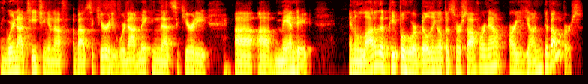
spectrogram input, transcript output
we're not teaching enough about security. We're not making that security uh, uh, mandate. And a lot of the people who are building open source software now are young developers.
